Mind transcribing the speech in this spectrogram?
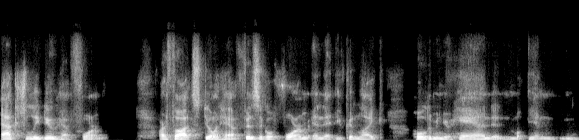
actually do have form. Our thoughts don't have physical form in that you can like hold them in your hand and, and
